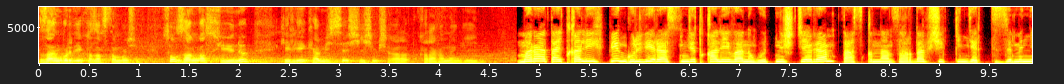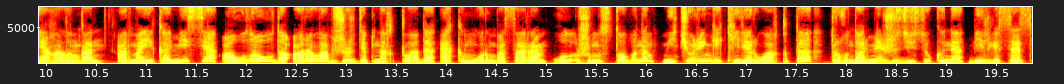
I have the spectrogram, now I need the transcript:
Заң бірдей қазақстан бойынша. Сол заңға сүйеніп келген комиссия шешім шығарады қарағаннан кейін. Марат Айтқалиев пен Гүлвира Сүндетқалиеваның өтініштері тасқыннан зардап шеккендер тізіміне алынған. Арнайы комиссия ауыл-ауылды аралап жүр деп нақтылады әкім орынбасары. Ол жұмыс тобының Мичуринге келер уақыты тұрғындармен жүздесу күні белгісіз.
